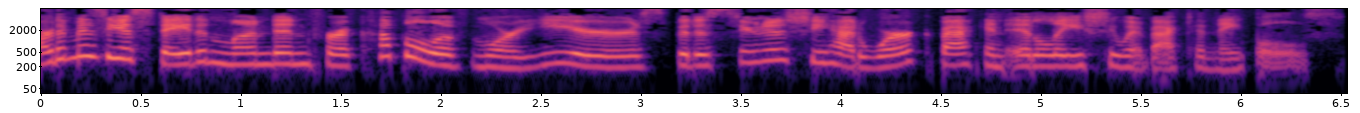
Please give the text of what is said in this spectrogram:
Artemisia stayed in London for a couple of more years, but as soon as she had work back in Italy, she went back to Naples.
